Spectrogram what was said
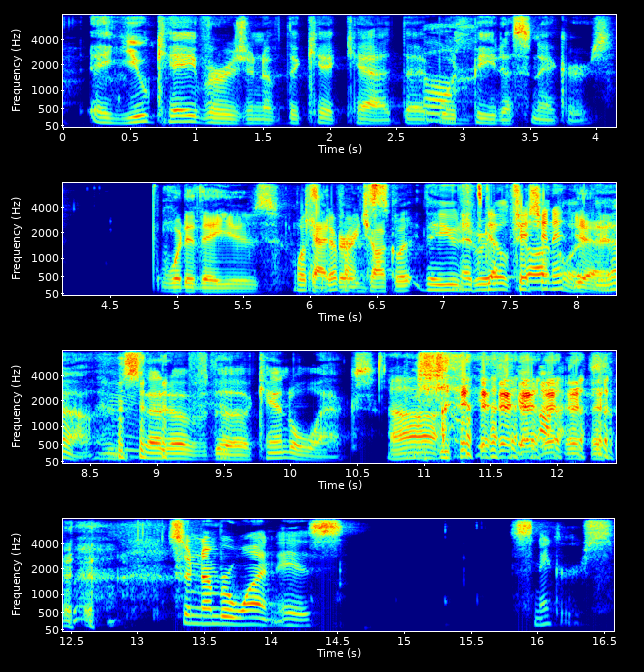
a UK version of the Kit Kat that Oh. would beat a Snickers. what do they use? What's the Cadbury difference? chocolate. They use It's real got fish in it? chocolate, Yeah. yeah, instead of the candle wax. Ah, So number one is Snickers.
